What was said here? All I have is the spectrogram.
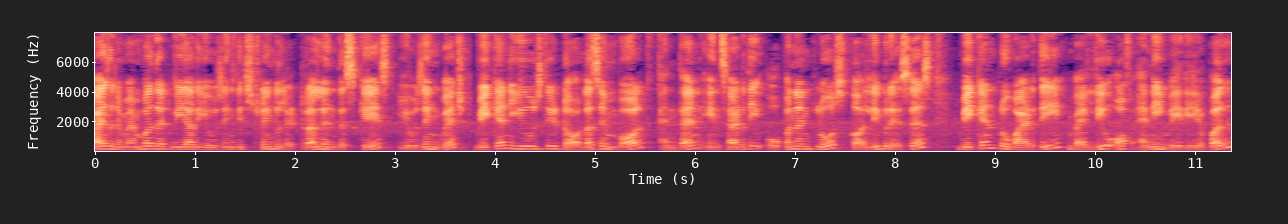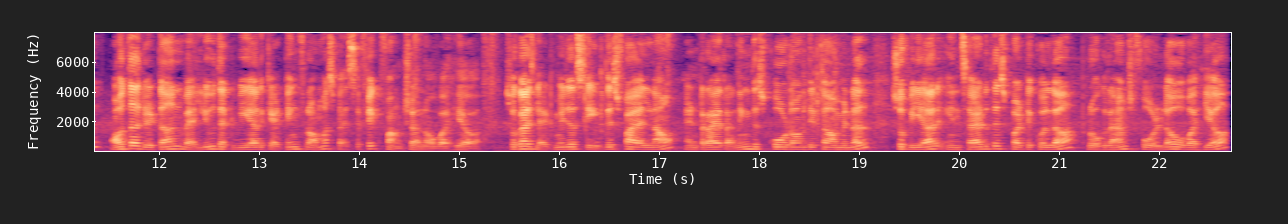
guys remember that we are using the string literal in this case using which we can use the dollar symbol and then inside the open and close curly braces we can provide the value of any variable or the return value that we are getting from a specific function over here. So guys let me just save this file now and try running this code on the terminal. So we are inside this particular programs folder over here.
